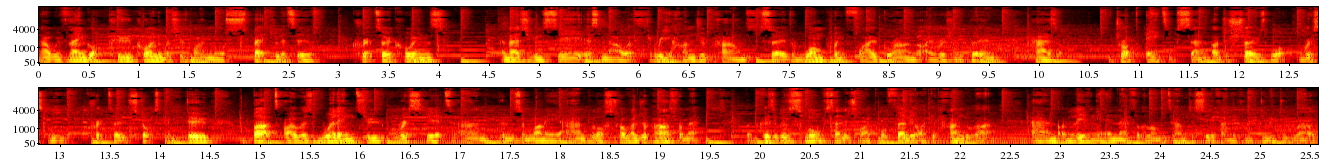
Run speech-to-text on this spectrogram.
Now we've then got KuCoin, which is my more speculative crypto coins. And as you can see, it's now at 300 pounds. So the 1.5 grand that I originally put in has dropped 80%. That just shows what risky crypto stocks can do. But I was willing to risk it and put in some money and lost 1200 pounds from it. But because it was a small percentage of my portfolio, I could handle that. And I'm leaving it in there for the long term to see if anything do do well.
